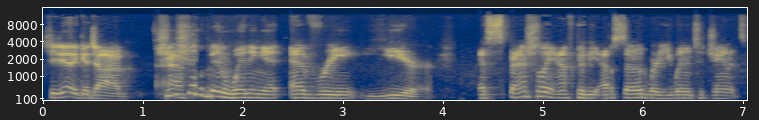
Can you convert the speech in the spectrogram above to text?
She did a good job. She Uh, should have been winning it every year, especially after the episode where you went into Janet's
